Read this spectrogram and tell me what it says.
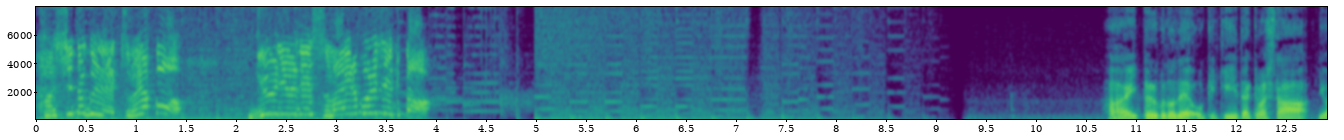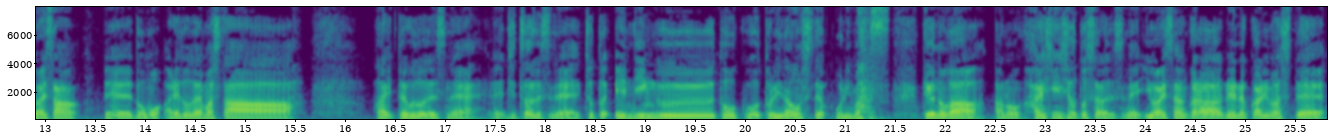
ハッシュタグでつぶやこう。牛乳でスマイルプロジェクトはいということでお聞きいただきました岩井さん、えーどうもありがとうございましたはい。ということでですね、えー実はですね、ちょっとエンディングトークを取り直しております。っていうのが、あの、配信しようとしたらですね、岩井さんから連絡ありまして、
